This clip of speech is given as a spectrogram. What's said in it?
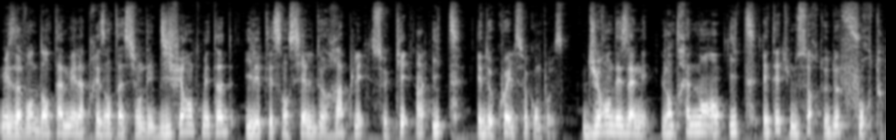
Mais avant d'entamer la présentation des différentes méthodes, il est essentiel de rappeler ce qu'est un HIT et de quoi il se compose. Durant des années, l'entraînement en HIT était une sorte de fourre-tout.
